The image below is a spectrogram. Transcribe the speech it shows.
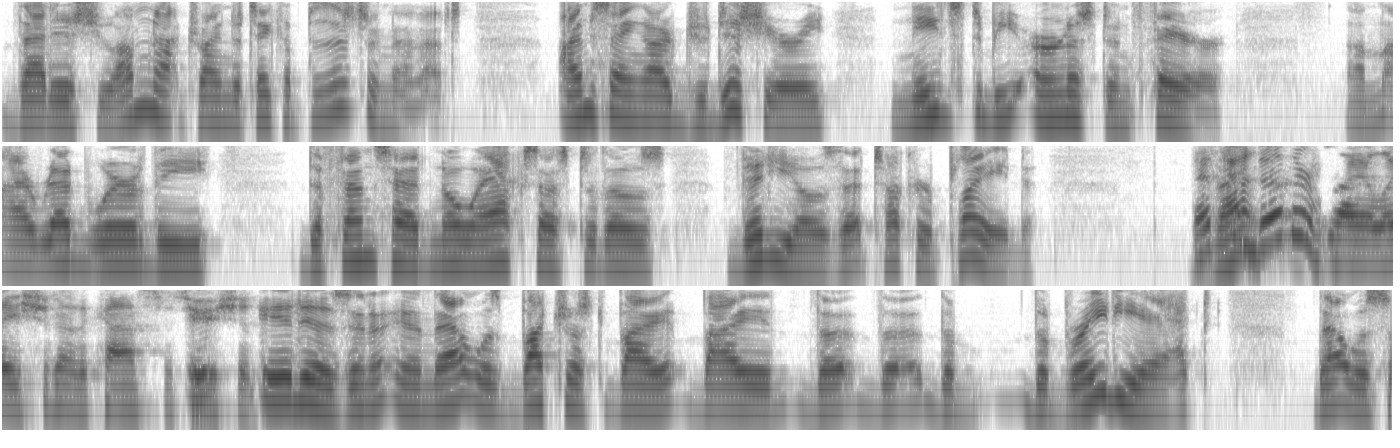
that issue. I'm not trying to take a position on it. I'm saying our judiciary needs to be earnest and fair. Um, I read where the defense had no access to those videos that Tucker played. That's that, another violation of the Constitution. it, it is, and and that was buttressed by by the the the, the Brady Act. That was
